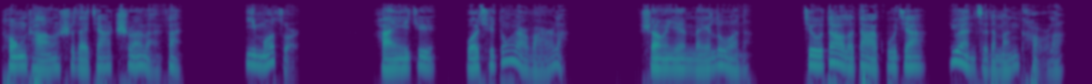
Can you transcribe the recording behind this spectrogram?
通常是在家吃完晚饭，一抹嘴儿，喊一句“我去东院玩了”，声音没落呢，就到了大姑家院子的门口了。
